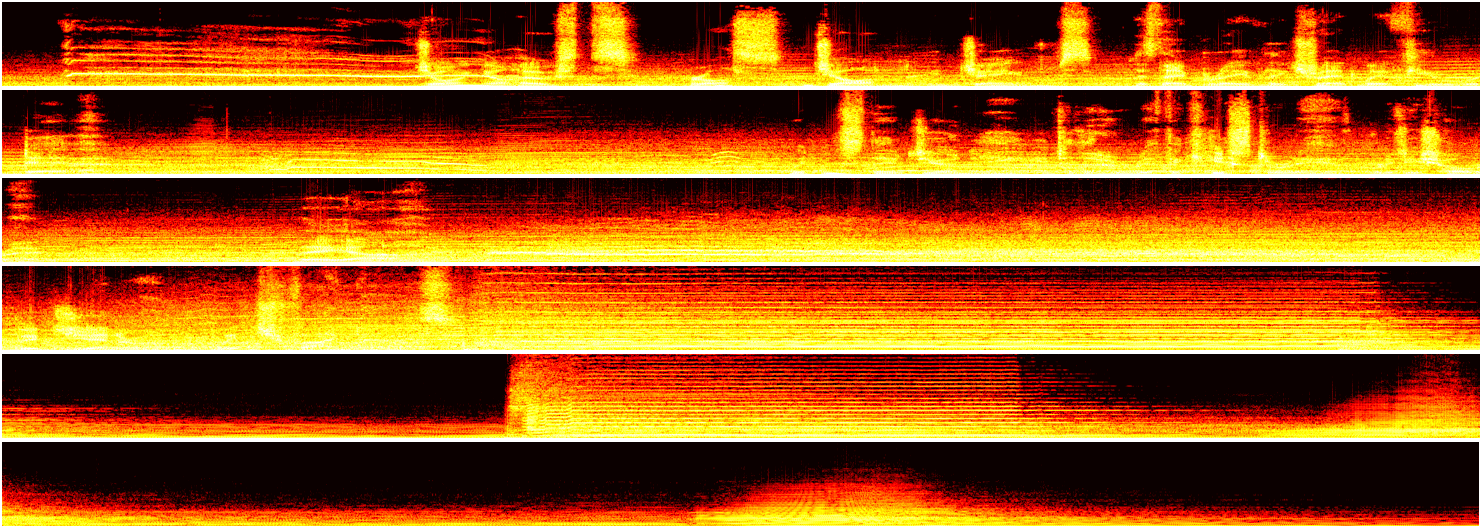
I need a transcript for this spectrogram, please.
Join your hosts, Ross, John, and James, as they bravely tread where few would dare. Witness their journey into the horrific history of British horror. They are the General Witchfinders.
